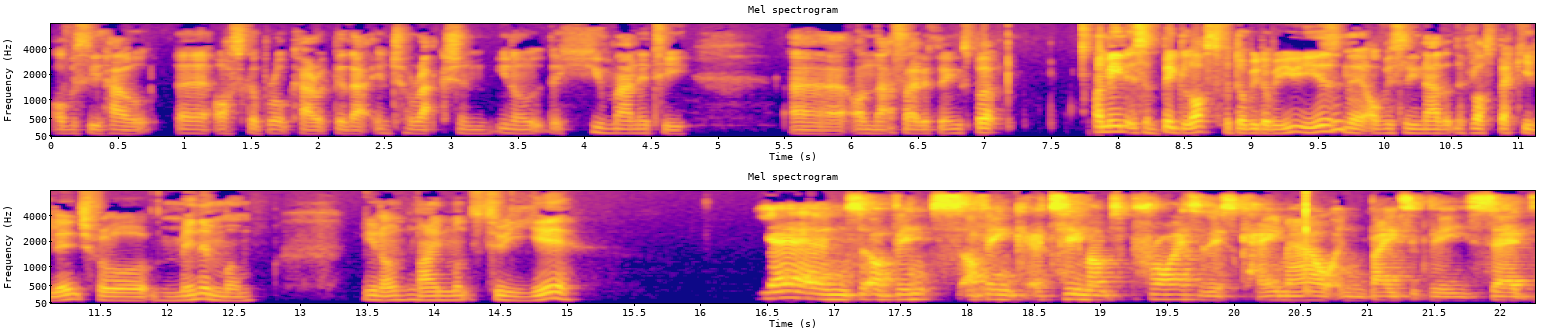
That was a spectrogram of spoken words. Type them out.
obviously how uh, Asuka broke character, that interaction, you know, the humanity uh, on that side of things. But I mean, it's a big loss for WWE, isn't it? Obviously, now that they've lost Becky Lynch for minimum, you know, nine months to a year. Yeah, and Vince, I think uh, two months prior to this, came out and basically said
